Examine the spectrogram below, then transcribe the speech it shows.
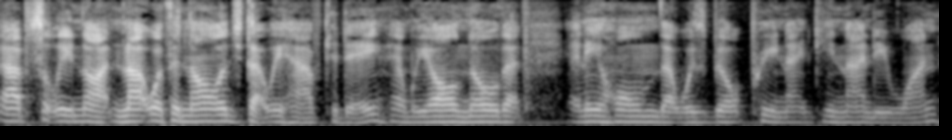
Absolutely not. Not with the knowledge that we have today. And we all know that any home that was built pre 1991,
